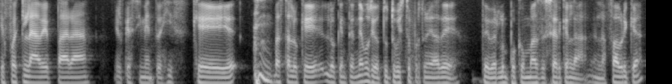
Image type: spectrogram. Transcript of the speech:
que fue clave para el crecimiento de Heath. Que hasta lo que, lo que entendemos, digo, tú tuviste oportunidad de, de verlo un poco más de cerca en la, en la fábrica,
